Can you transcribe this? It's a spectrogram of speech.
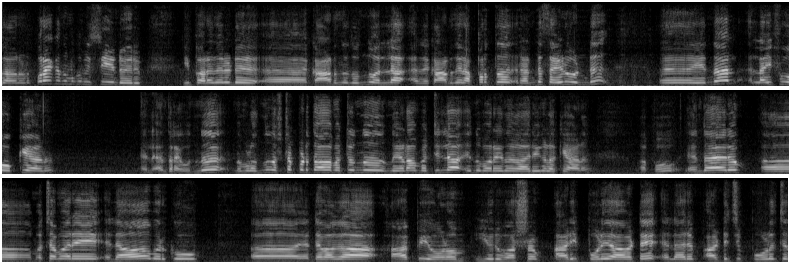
സാധനമാണ്. കുറെയൊക്കെ നമുക്ക് മിസ് ചെയ്യേണ്ടി വരും. ഈ പറയുന്നവരുടെ കാണുന്നതൊന്നുമല്ല. കാണുന്നതിനപ്പുറത്ത് രണ്ട് സൈഡും ഉണ്ട്. എന്നാൽ ലൈഫ് ഓക്കെയാണ് എന്താ പറയാ ഒന്ന് നമ്മളൊന്ന് നഷ്ടപ്പെടുത്താതെ മറ്റൊന്ന് നേടാൻ പറ്റില്ല എന്ന് പറയുന്ന കാര്യങ്ങളൊക്കെയാണ്. അപ്പോൾ എന്തായാലും മച്ചന്മാരെ എല്ലാവർക്കും എന്റെ വക ഹാപ്പി ഓണം ഈ ഒരു വർഷം അടിപൊളിയാവട്ടെ. എല്ലാവരും അടിച്ച് പൊളിച്ച്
